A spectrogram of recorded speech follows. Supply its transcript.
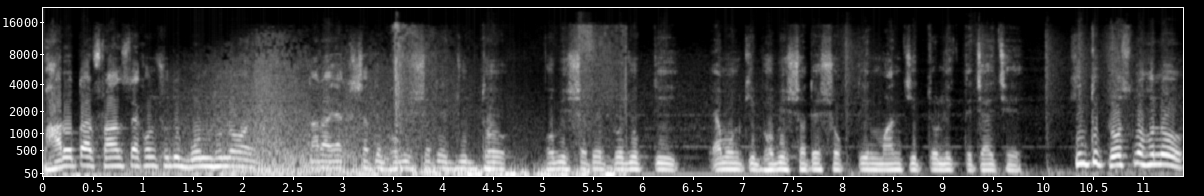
ভারত আর ফ্রান্স এখন শুধু বন্ধু নয়, তারা একসাথে ভবিষ্যতের যুদ্ধ, ভবিষ্যতের প্রযুক্তি, এমনকি ভবিষ্যতের শক্তির মানচিত্র লিখতে চাইছে। কিন্তু প্রশ্ন হলো,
